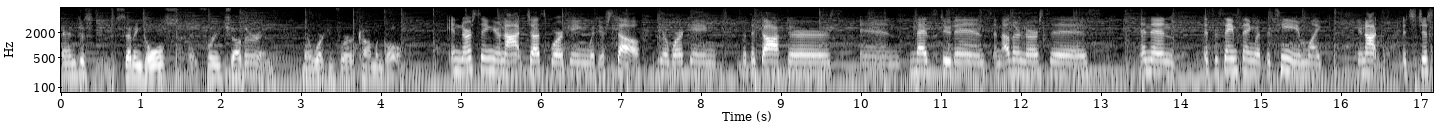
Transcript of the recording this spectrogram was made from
and just setting goals and for each other and you know, working for a common goal. In nursing, you're not just working with yourself. You're working with the doctors med students and other nurses. And then it's the same thing with the team. Like, you're not, it's just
